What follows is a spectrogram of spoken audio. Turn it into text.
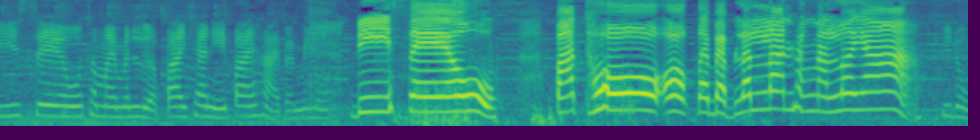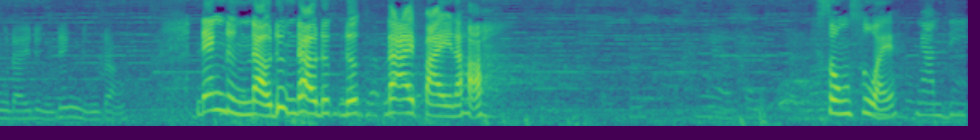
ดีเซลทำไมมันเหลือป้ายแค่นี้ป้ายหายไปไม่รู้ ดีเซลปัทโทออกแต่แบบลั่นๆ ทั้งนั้นเลยอะพี่โด่งใดดึงเด้งดึงดังเด้งดึงดาวดึงดาวดึกดึกได้ไปนะคะเนี่ยทรงสวยงานดี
